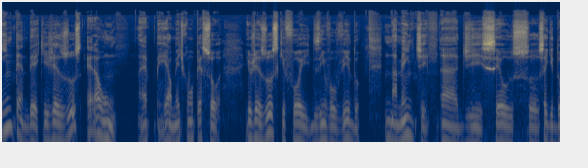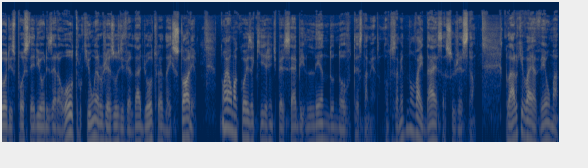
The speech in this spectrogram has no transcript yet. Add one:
entender que Jesus era um, né, realmente como pessoa. E o Jesus que foi desenvolvido na mente uh, de seus uh, seguidores posteriores era outro, que um era o Jesus de verdade, outro era da história, não é uma coisa que a gente percebe lendo o Novo Testamento. O Novo Testamento não vai dar essa sugestão. Claro que vai haver uma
